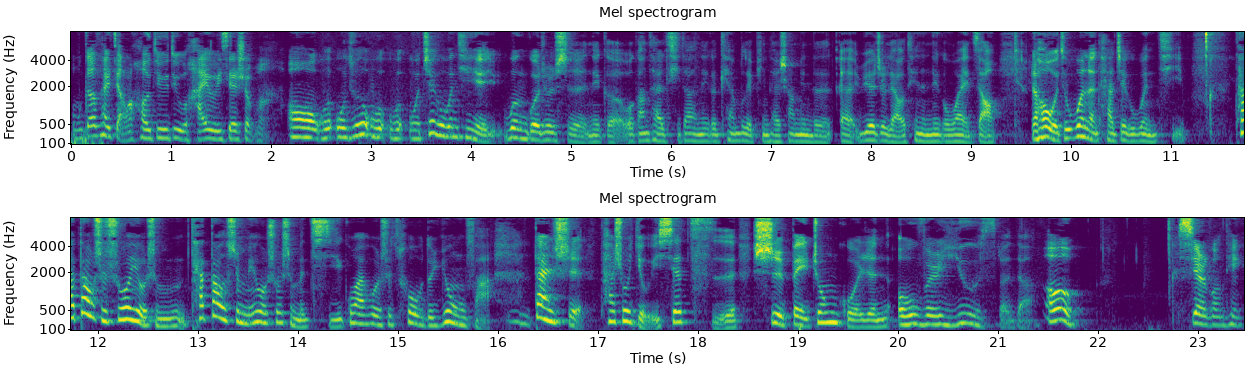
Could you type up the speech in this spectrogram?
我们刚才讲了 How do you do，还有一些什么？哦，我我觉得我我我这个问题也问过，就是那个我刚才提到那个 Cambly 平台上面的呃约着聊天的那个外教，然后我就问了他这个问题，他倒是说有什么，他倒是没有说什么奇怪或者是错误的用法，但是他说有一些词是被中国人 overuse 了的哦。洗耳恭听。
